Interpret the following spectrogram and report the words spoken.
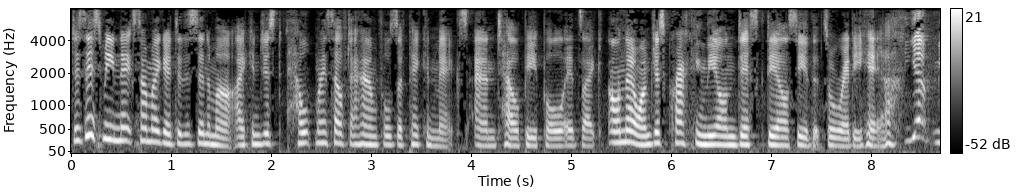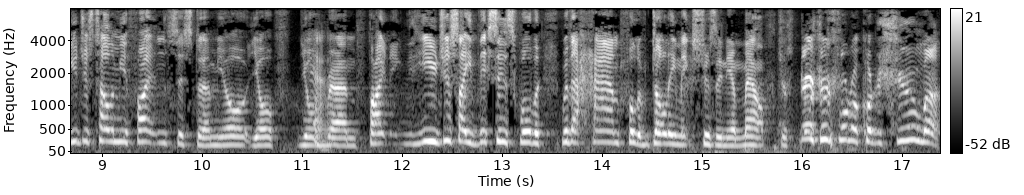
does this mean next time I go to the cinema, I can just help myself to handfuls of pick and mix and tell people it's like, oh no, I'm just cracking the on-disc DLC that's already here. Yep, you just tell them you're fighting the system. You're you're you're Yeah. um, fighting. You just say this is for the with a handful of dolly mixtures in your mouth. Just this is for the consumer.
